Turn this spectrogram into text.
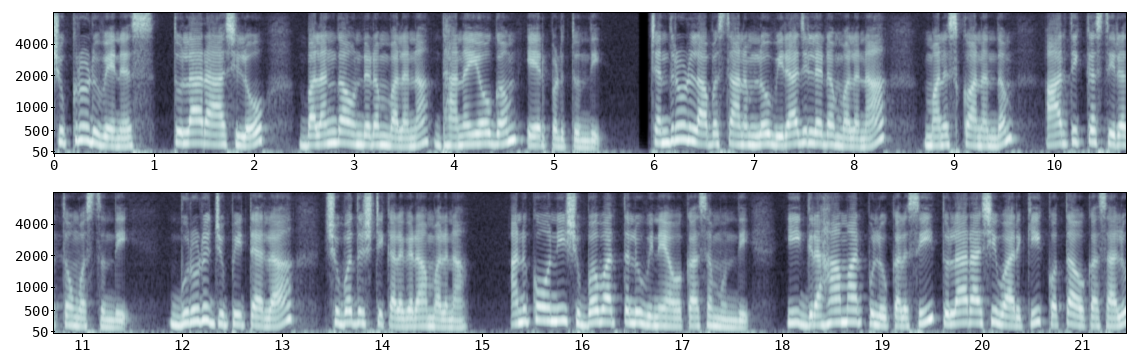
శుక్రుడు వెనస్ తులారాశిలో బలంగా ఉండడం వలన ధనయోగం ఏర్పడుతుంది. చంద్రుడు లాభస్థానంలో విరాజిల్లడం వలన మనసుకు ఆనందం ఆర్థిక స్థిరత్వం వస్తుంది. గురుడు జుపిటర్ల శుభదృష్టి కలగడం వలన అనుకోని శుభవార్తలు వినే అవకాశం ఉంది. ఈ గ్రహ మార్పులు కలిసి తులారాశి వారికి కొత్త అవకాశాలు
